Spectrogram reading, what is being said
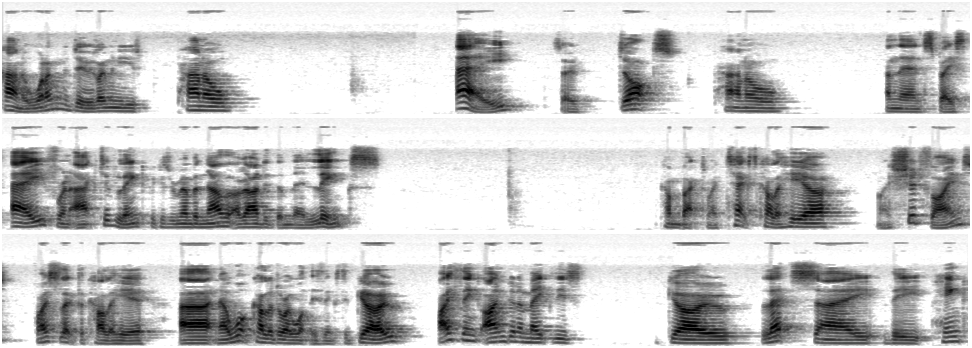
panel, what I'm going to do is I'm going to use panel A, so dot panel and then space A for an active link because remember now that I've added them they're links. Come back to my text color here and I should find if I select the color here uh, now what color do I want these links to go? I think I'm going to make these go let's say the pink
